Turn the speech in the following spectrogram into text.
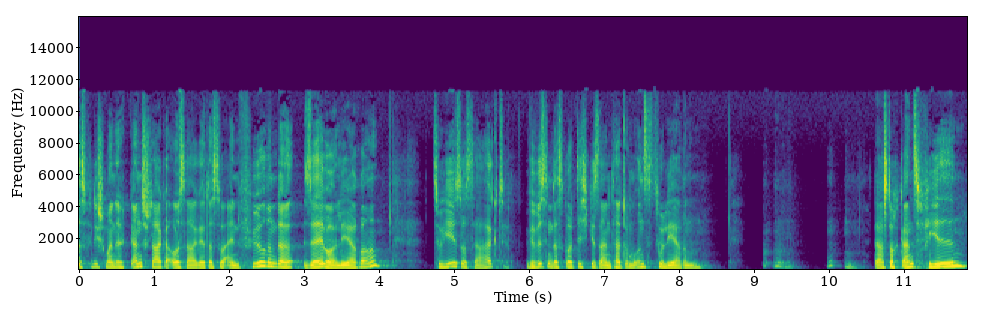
das finde ich schon mal eine ganz starke Aussage, dass so ein führender selber Lehrer zu Jesus sagt, wir wissen, dass Gott dich gesandt hat, um uns zu lehren. Da ist doch ganz viel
